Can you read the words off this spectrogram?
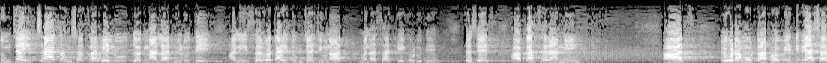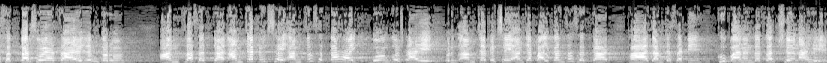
तुमच्या इच्छा आकांक्षाचा वेलू गगनाला भिडू दे आणि सर्व काही तुमच्या जीवनात मनासारखे घडू दे. तसेच आकाश सरांनी आज एवढा मोठा भव्य दिव्य अशा सत्कार सोहळ्याचं आयोजन करून आमचा सत्कार आमच्यापेक्षा आमचा सत्कार हा एक दोन गोष्ट आहे परंतु आमच्यापेक्षाही आमच्या पालकांचा सत्कार हा आज आमच्यासाठी खूप आनंदाचा क्षण आहे.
